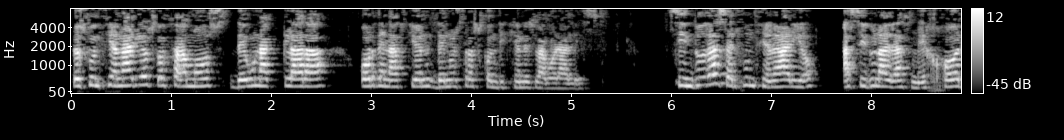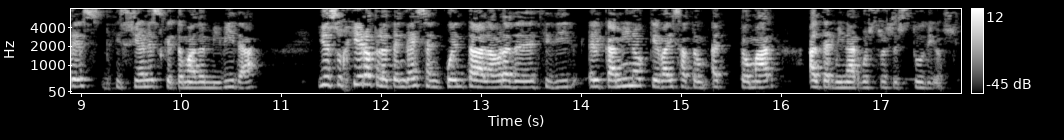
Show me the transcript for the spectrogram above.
los funcionarios gozamos de una clara ordenación de nuestras condiciones laborales. Sin duda, ser funcionario ha sido una de las mejores decisiones que he tomado en mi vida y os sugiero que lo tengáis en cuenta a la hora de decidir el camino que vais a, a tomar al terminar vuestros estudios.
